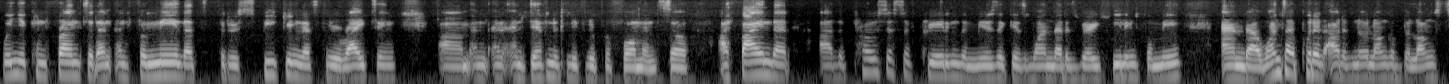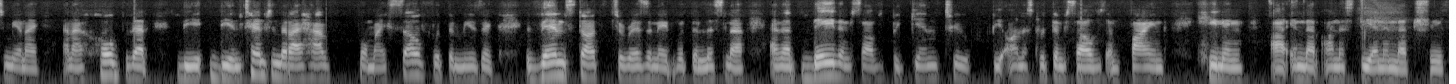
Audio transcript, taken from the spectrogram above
when you're confronted, and, and for me, that's through speaking, that's through writing, um, and, and and definitely through performance. So I find that uh, the process of creating the music is one that is very healing for me. And uh, once I put it out, it no longer belongs to me. And I and I hope that the the intention that I have for myself with the music then starts to resonate with the listener, and that they themselves begin to be honest with themselves and find healing uh, in that honesty and in that truth.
